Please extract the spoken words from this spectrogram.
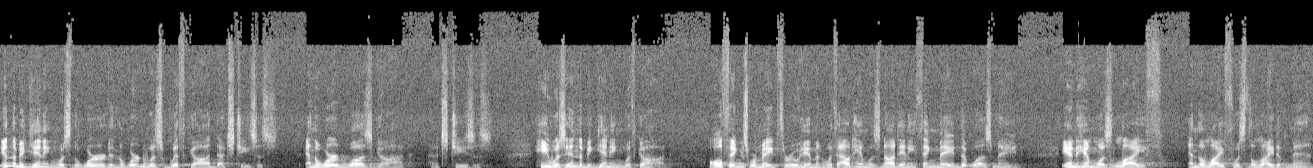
In the beginning was the Word, and the Word was with God, that's Jesus, and the Word was God, that's Jesus. He was in the beginning with God. All things were made through him, and without him was not anything made that was made. In him was life, and the life was the light of men.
